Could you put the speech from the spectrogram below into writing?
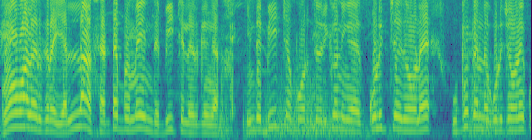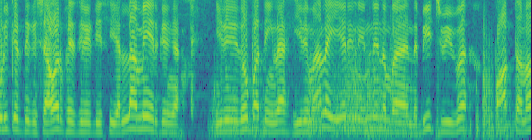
go கோவாவில் இருக்கிற எல்லா செட்டப்புமே இந்த பீச்சில் இருக்குங்க. இந்த பீச்சை பொறுத்த வரைக்கும் நீங்கள் குளிச்சதோடனே உப்பு தண்ணில் குளித்தோடனே குளிக்கிறதுக்கு ஷவர் ஃபெசிலிட்டிஸ் எல்லாமே இருக்குங்க. இது இதோ பார்த்தீங்களா இது மேலே ஏறி நின்று நம்ம இந்த பீச் வியூவை பார்த்தோன்னா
